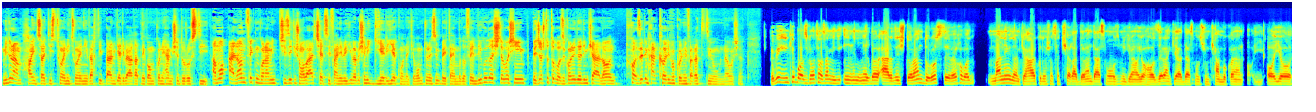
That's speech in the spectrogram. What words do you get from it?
می‌دونم hindsight is 2020 وقتی برمیگردی به عقب نگاه می‌کنی همیشه درستی. اما الان فکر می‌کنم این چیزی که شما هر چلسی فنی بگی و بشینی گریه کنه که ما می‌تونستیم بهترین مدافع لیگو داشته باشیم. به جاش تو, تو بازیکنی داریم که الان حاضریم هر کاری بکنیم فقط تو تیممون نباشن. ببین اینکه بازیکنات مثلا میگی این مقدار ارزش دارن درسته. ولی خب من نمی‌دونم که هر کدومشون مثلا چقدر دارن دستمزد می‌گیرن یا حاضرن که دستمزدشون کم بکنن؟ آیا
